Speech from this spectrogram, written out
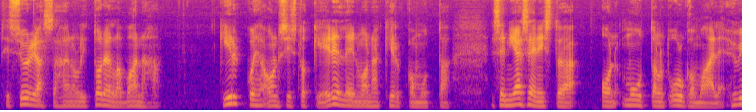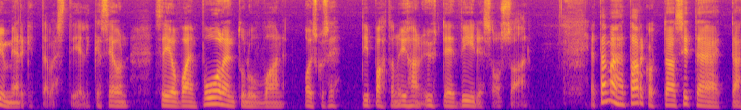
Siis Syyriassahan oli todella vanha kirkkoja, on siis toki edelleen vanha kirkko, mutta sen jäsenistöä on muuttanut ulkomaille hyvin merkittävästi. Eli se, on, se ei ole vain puolentunut, vaan olisiko se tipahtanut ihan yhteen viidesosaan. Ja tämähän tarkoittaa sitä, että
